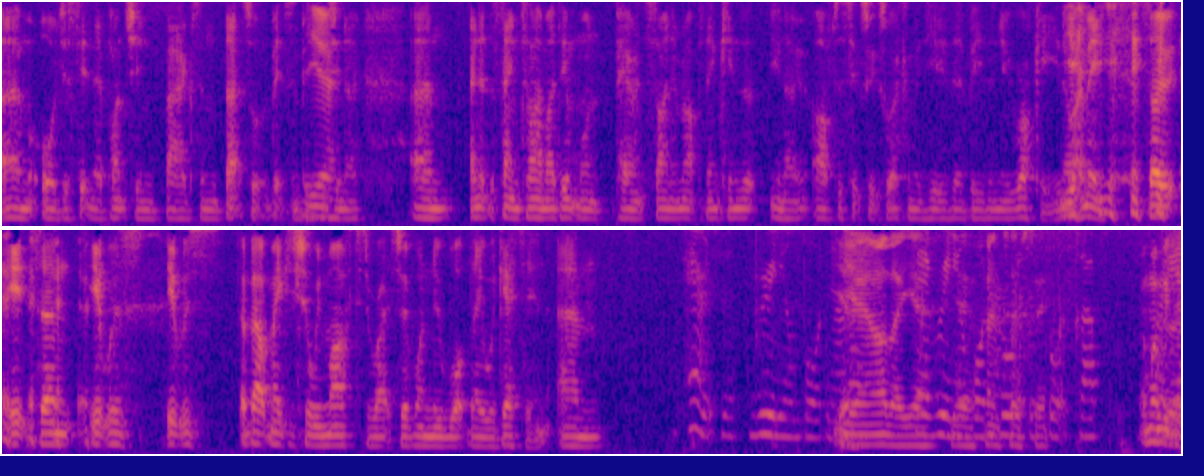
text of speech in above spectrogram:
um, or just sitting there punching bags and that sort of bits and pieces, Yeah. you know. Um, and at the same time, I didn't want parents signing up thinking that you know after six weeks working with you, there'd be the new Rocky. You know what I mean? So it's um, it was it was about making sure we marketed right so everyone knew what they were getting. Um, Parents are really on board now. yeah, are they? Yeah, They're really yeah, on board with all of the sports clubs. And when we do,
